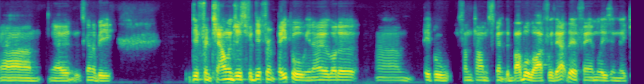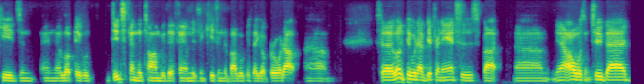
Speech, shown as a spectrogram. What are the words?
um, you know it's going to be different challenges for different people. You know, a lot of um, people sometimes spent the bubble life without their families and their kids, and and a lot of people did spend the time with their families and kids in the bubble because they got brought up. Um, so a lot of people would have different answers, but um, you know, I wasn't too bad.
